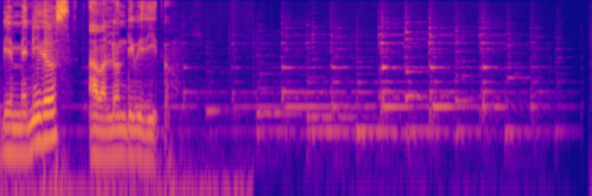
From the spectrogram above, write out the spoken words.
Bienvenidos a Balón Dividido.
